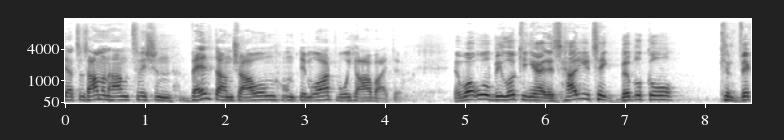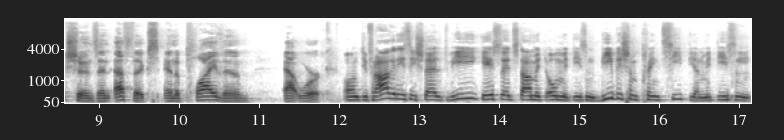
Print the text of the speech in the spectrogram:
der Zusammenhang zwischen Weltanschauung und dem Ort, wo ich arbeite. And what we'll be looking at is how do you take biblical convictions and ethics and apply them at work? Und die Frage, die sich stellt, wie gehst du jetzt damit um, mit diesen biblischen Prinzipien, mit diesen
